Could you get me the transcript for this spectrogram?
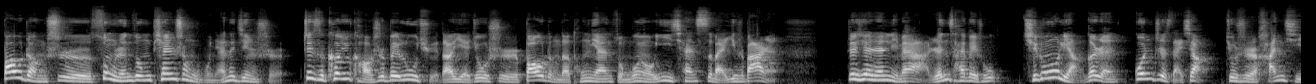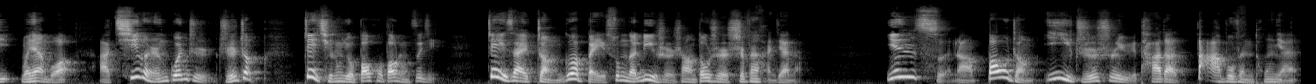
包拯是宋仁宗天圣五年的进士，这次科举考试被录取的，也就是包拯的童年，总共有一千四百一十八人。这些人里面啊，人才辈出，其中有两个人官至宰相，就是韩琦、文彦博啊，七个人官至执政，这其中就包括包拯自己。这在整个北宋的历史上都是十分罕见的，因此呢，包拯一直是与他的大部分童年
